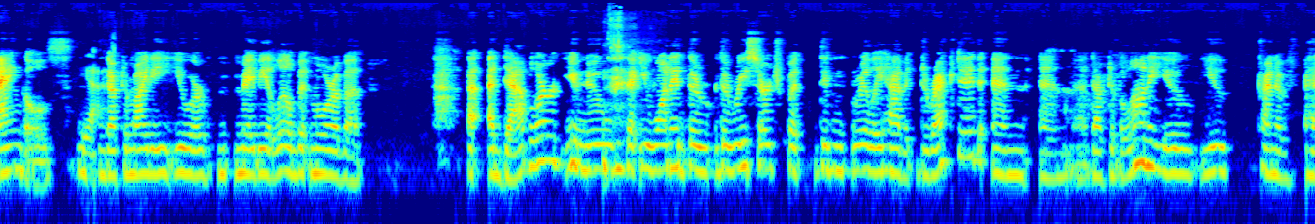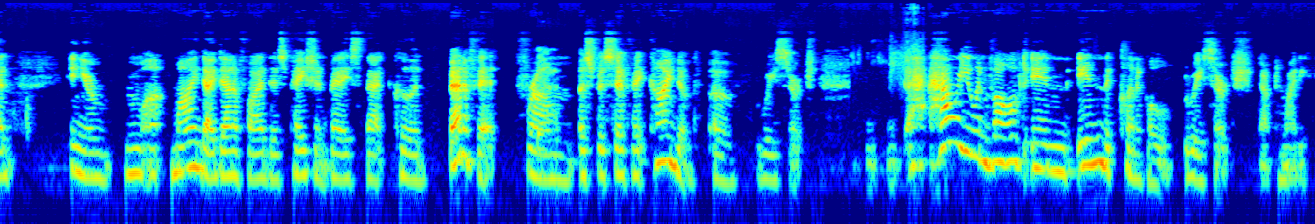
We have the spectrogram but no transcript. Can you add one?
angles. Yeah. Dr. Mighty, you were maybe a little bit more of a a, a dabbler. You knew that you wanted the the research but didn't really have it directed and and uh, Dr. Balani, you you kind of had in your m- mind identified this patient base that could benefit from yeah. a specific kind of, of research how are you involved in in the clinical research, Dr. Mighty?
